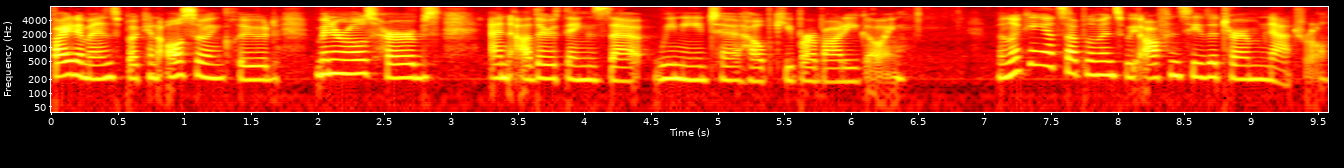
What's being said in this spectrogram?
vitamins, but can also include minerals, herbs, and other things that we need to help keep our body going. When looking at supplements, we often see the term natural.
